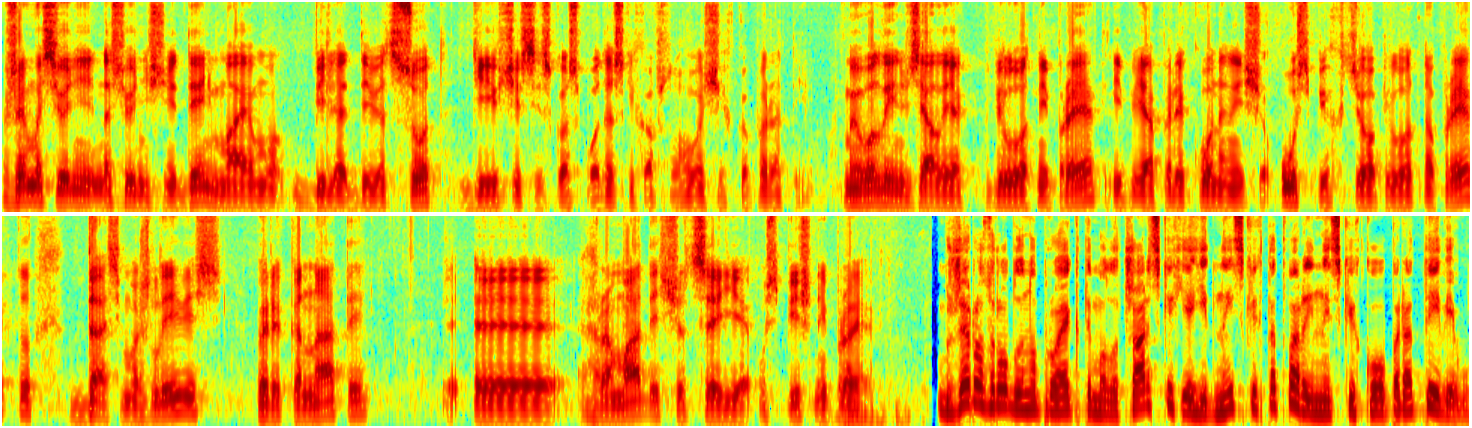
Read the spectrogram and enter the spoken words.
Вже ми сьогодні, на сьогоднішній день маємо біля 900 діючих сільськогосподарських обслуговуючих кооперативів. Ми Волинь взяли як пілотний проєкт, і я переконаний, що успіх цього пілотного проєкту дасть можливість переконати е, громади, що це є успішний проєкт. Вже розроблено проекти молочарських, ягідницьких та тваринницьких кооперативів.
